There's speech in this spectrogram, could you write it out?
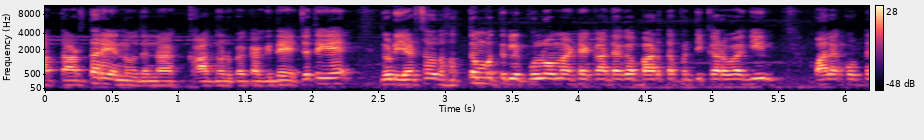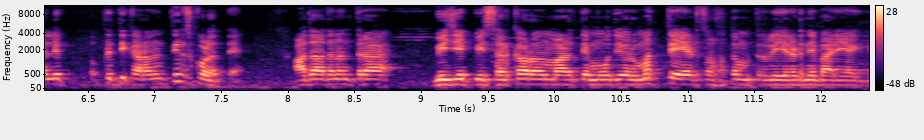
ಮಾತಾಡ್ತಾರೆ ಅನ್ನೋದನ್ನ ಕಾದ್ ನೋಡಬೇಕಾಗಿದೆ. ಜೊತೆಗೆ ನೋಡಿ ಎರಡ್ ಸಾವಿರದ ಹತ್ತೊಂಬತ್ತರಲ್ಲಿ ಪುಲ್ವಾಮಾ ಅಟ್ಯಾಕ್ ಆದಾಗ ಭಾರತ ಪ್ರತೀಕಾರವಾಗಿ ಬಾಲಾಕೋಟ್ನಲ್ಲಿ ಪ್ರತೀಕಾರವನ್ನು ತೀರಿಸಿಕೊಳ್ಳುತ್ತೆ. ಅದಾದ ನಂತರ ಬಿಜೆಪಿ ಸರ್ಕಾರವನ್ನು ಮಾಡುತ್ತೆ, ಮೋದಿಯವರು ಮತ್ತೆ ಎರಡ್ ಸಾವಿರದ ಹತ್ತೊಂಬತ್ತರಲ್ಲಿ ಎರಡನೇ ಬಾರಿಯಾಗಿ,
